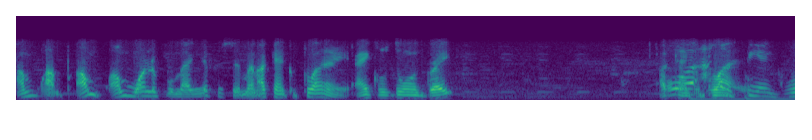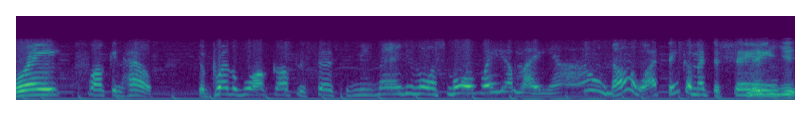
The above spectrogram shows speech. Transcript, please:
I'm I'm I'm I'm wonderful, magnificent, man. I can't complain. Ankle's doing great. I Boy, can't I complain. must be in great fucking health. The brother walk up and says to me, "Man, you lost more weight." I'm like, "Yeah, I don't know. I think I'm at the same." Nigga, you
